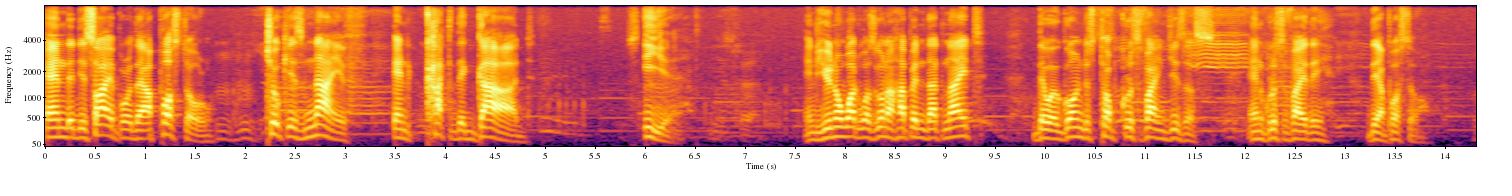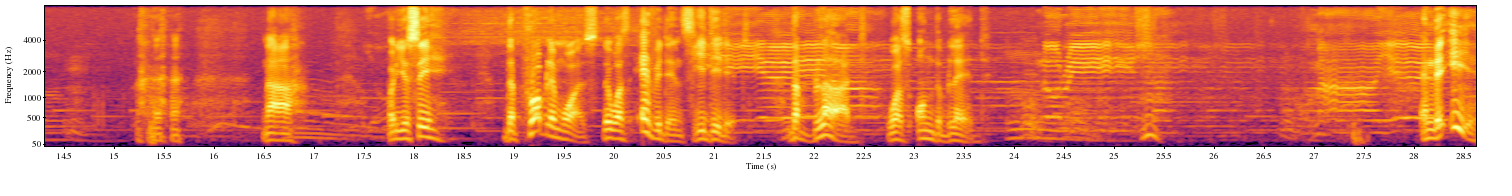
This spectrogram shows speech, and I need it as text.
and the disciple, the apostle, took his knife and cut the guard's ear. And you know what was going to happen that night? They were going to stop crucifying Jesus and crucify the, the apostle. nah. But you see, the problem was there was evidence he did it. The blood was on the blade. Hmm. And the ear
